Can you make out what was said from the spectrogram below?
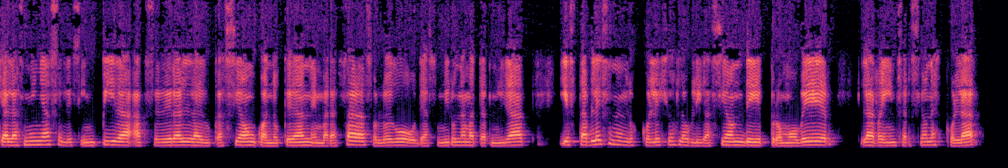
que a las niñas se les impida acceder a la educación cuando quedan embarazadas o luego de asumir una maternidad y establecen en los colegios la obligación de promover la reinserción escolar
